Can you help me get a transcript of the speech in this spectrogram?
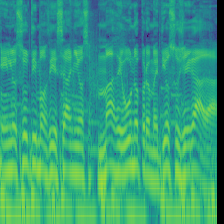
En los últimos 10 años, más de uno prometió su llegada.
